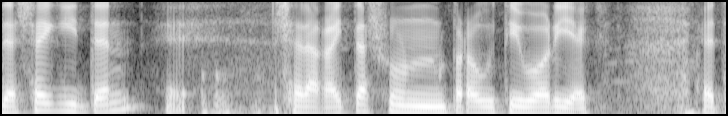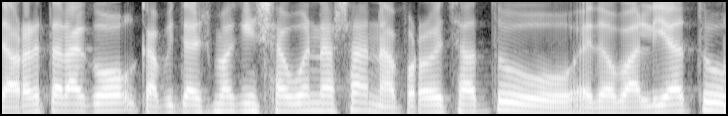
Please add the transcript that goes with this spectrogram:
desegiten, e, zera, gaitasun produktibo horiek. Eta horretarako kapitalismakin zauen zan, aprobetsatu edo baliatu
